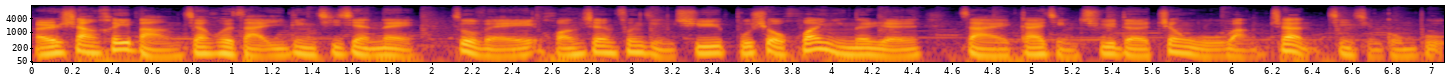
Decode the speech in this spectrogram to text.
而上黑榜将会在一定期限内作为黄山风景区不受欢迎的人在该景区的政务网站进行公布。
